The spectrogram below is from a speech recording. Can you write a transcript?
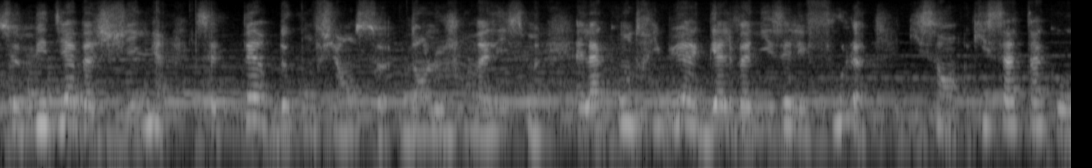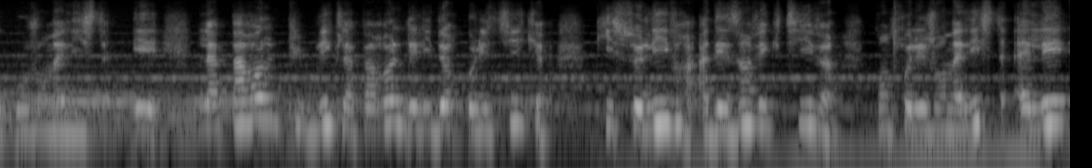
Ce média bashing, cette perte de confiance dans le journalisme, elle a contribué à galvaniser les foules qui s'attaquent aux, journalistes. Et la parole publique, la parole des leaders politiques qui se livrent à des invectives contre les journalistes, elle est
